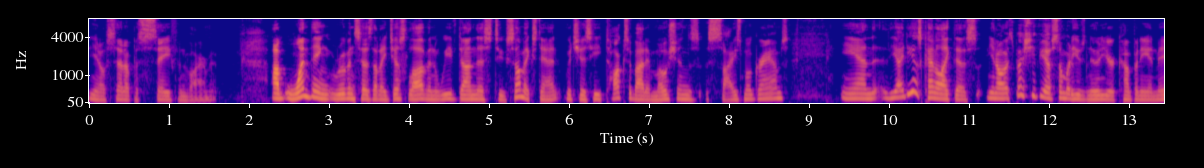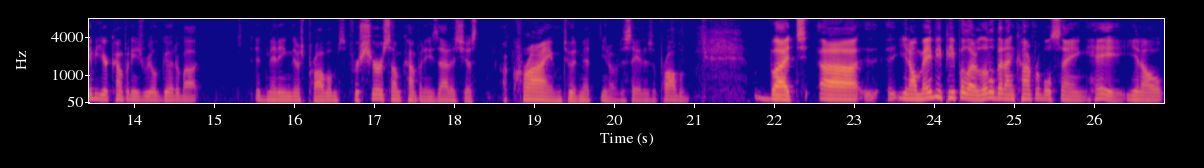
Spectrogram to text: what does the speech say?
you know, set up a safe environment. Um, one thing Rubin says that I just love, and we've done this to some extent, which is he talks about emotions seismograms. And the idea is kind of like this, you know, especially if you have somebody who's new to your company and maybe your company is real good about admitting there's problems. For sure, some companies that is just a crime to admit, you know, to say there's a problem. But uh, you know, maybe people are a little bit uncomfortable saying, "Hey, you know,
